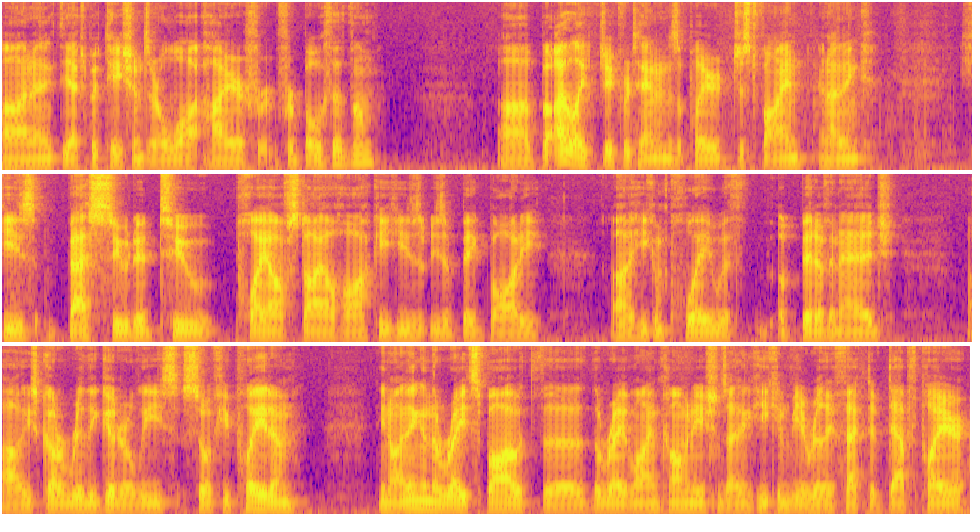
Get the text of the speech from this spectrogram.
Uh, and I think the expectations are a lot higher for, for both of them. Uh, but I like Jake Virtanen as a player just fine, and I think he's best suited to playoff style hockey. He's he's a big body. Uh, he can play with a bit of an edge. Uh, he's got a really good release. So if you played him, you know, I think in the right spot with the the right line combinations, I think he can be a really effective depth player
